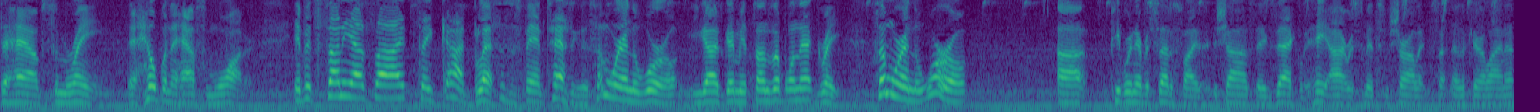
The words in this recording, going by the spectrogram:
to have some rain. They're hoping to have some water. If it's sunny outside, say, God bless, this is fantastic. Somewhere in the world, you guys gave me a thumbs up on that? Great. Somewhere in the world, uh, people are never satisfied. Sean said, exactly. Hey, Iris Smith from Charlotte, North Carolina.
